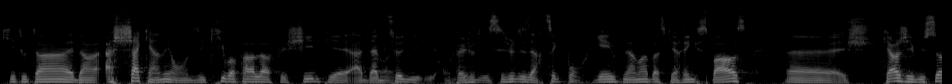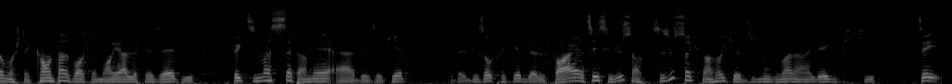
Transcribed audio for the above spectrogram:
qui est tout le temps. Dans, à chaque année, on dit qui va faire l'office sheet, puis euh, à d'habitude, on fait juste, c'est juste des articles pour rien finalement parce qu'il n'y a rien qui se passe. Euh, je- quand j'ai vu ça, moi j'étais content de voir que Montréal le faisait. Puis effectivement, si ça permet à des équipes, des autres équipes de le faire, tu sais, c'est juste, c'est juste ça qui fait en sorte qu'il y a du mouvement dans la ligue. Puis qui, tu sais,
